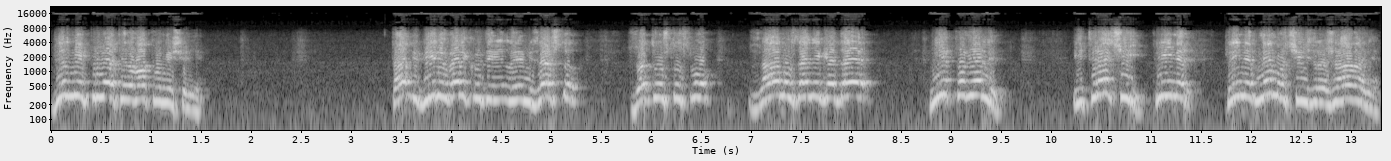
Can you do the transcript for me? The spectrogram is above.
Bil mi je prihvatilo ovakvo mišljenje? Tad bi bili u velikoj dilemi. Zašto? Zato što smo, znamo za njega da je nije povjerljiv. I treći primjer, primjer nemoći izražavanja.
